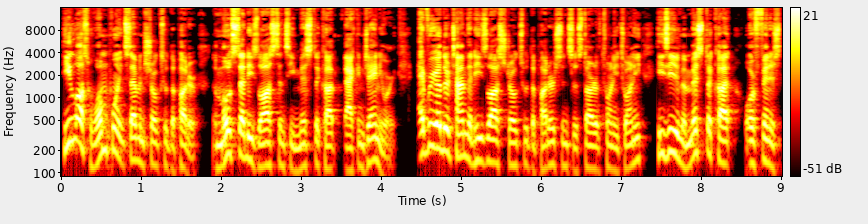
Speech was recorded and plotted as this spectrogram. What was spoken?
He lost 1.7 strokes with the putter, the most that he's lost since he missed the cut back in January. Every other time that he's lost strokes with the putter since the start of 2020, he's either missed the cut or finished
